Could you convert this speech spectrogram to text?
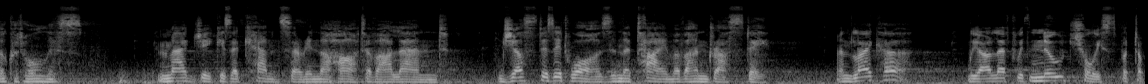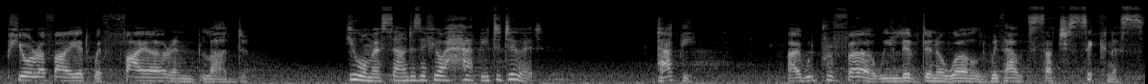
Look at all this. Magic is a cancer in the heart of our land, just as it was in the time of Andraste. And like her, we are left with no choice but to purify it with fire and blood. You almost sound as if you're happy to do it. Happy? I would prefer we lived in a world without such sickness,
